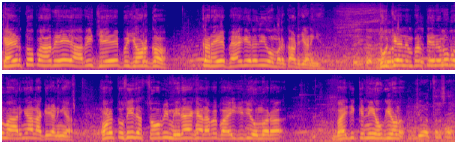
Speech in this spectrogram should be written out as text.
ਕਹਿਣ ਤੋਂ ਭਾਵ ਇਹ ਆ ਵੀ ਜੇ ਬਜ਼ੁਰਗ ਘਰੇ ਬਹਿ ਗਏ ਇਹਨਾਂ ਦੀ ਉਮਰ ਘਟ ਜਾਣੀ ਹੈ ਦੂਜੇ ਨੰਬਰ ਤੇ ਇਹਨਾਂ ਨੂੰ ਬਿਮਾਰੀਆਂ ਲੱਗ ਜਾਣੀਆਂ। ਹੁਣ ਤੁਸੀਂ ਦੱਸੋ ਵੀ ਮੇਰਾ ਖਿਆਲ ਆ ਵੀ ਬਾਈ ਜੀ ਦੀ ਉਮਰ ਬਾਈ ਜੀ ਕਿੰਨੀ ਹੋਊਗੀ ਹੁਣ? 74 ਸਾਲ।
